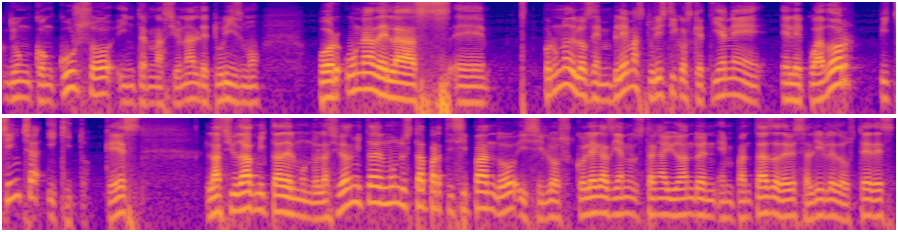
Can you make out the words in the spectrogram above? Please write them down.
de un concurso internacional de turismo por una de las... Eh, por uno de los emblemas turísticos que tiene el Ecuador Pichincha y Quito, que es la ciudad mitad del mundo. La ciudad mitad del mundo está participando y si los colegas ya nos están ayudando en, pantalla, debe salirles a ustedes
